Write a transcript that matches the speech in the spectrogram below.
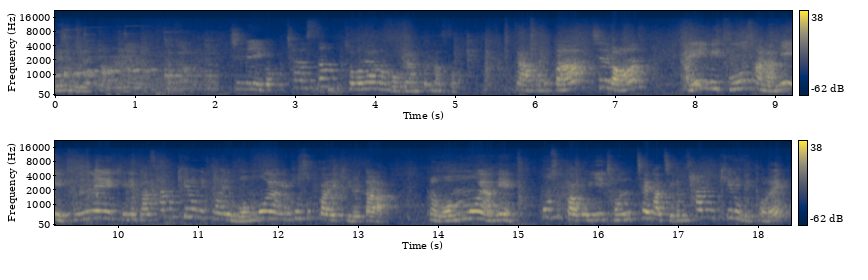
얘는 왜 또 안 해요? 지민 이거 찾았어? 저번에 안 끝났어? 자, 가볼까? 7번. A, B 두 사람이 둘레의 길이가 3km인 원 모양의 호숫가의 길을 따라. 그럼 원 모양의 호숫가고 이 전체가 지금 3km래.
